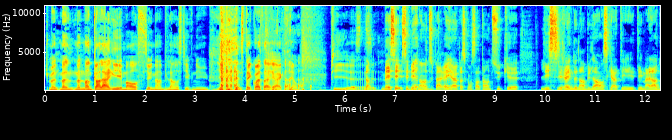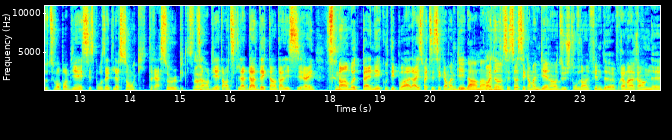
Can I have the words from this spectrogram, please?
je me, me, me demande quand Larry est mort s'il y a une ambulance qui est venue puis c'était quoi sa réaction. Puis euh, Non, mais c'est c'est bien rendu pareil, hein, parce qu'on s'entend-tu que les sirènes d'une ambulance quand t'es es malade ou tu vas pas bien, c'est supposé être le son qui te rassure puis que tu te Ouais. sens bien. Tandis que là-dedans, dès que t'entends les sirènes, tu te mets en mode panique ou t'es pas à l'aise. Fait que tu sais, c'est quand même bien. T'es dans la Ouais, non, c'est ça, c'est quand même bien rendu, je trouve, dans le film, de vraiment rendre euh,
